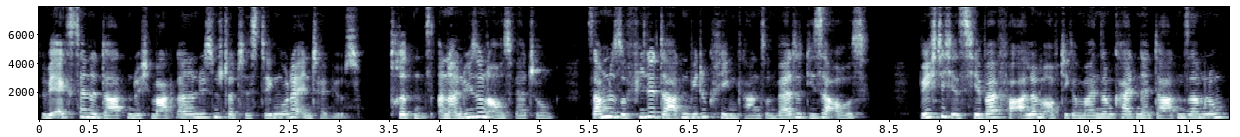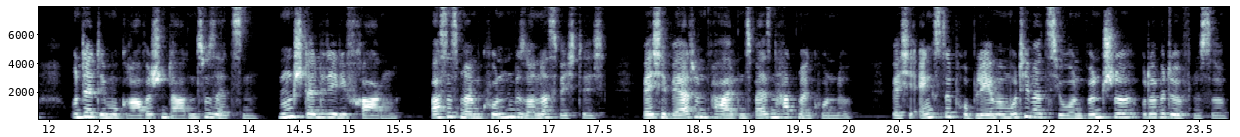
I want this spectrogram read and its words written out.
sowie externe Daten durch Marktanalysen, Statistiken oder Interviews. Drittens, Analyse und Auswertung. Sammle so viele Daten, wie du kriegen kannst und werte diese aus. Wichtig ist hierbei vor allem auf die Gemeinsamkeiten der Datensammlung und der demografischen Daten zu setzen. Nun stelle dir die Fragen. Was ist meinem Kunden besonders wichtig? Welche Werte und Verhaltensweisen hat mein Kunde? Welche Ängste, Probleme, Motivation, Wünsche oder Bedürfnisse?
